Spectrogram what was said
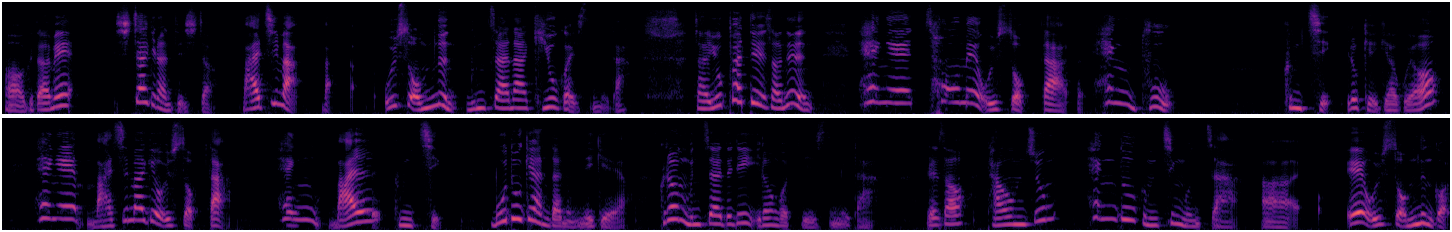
어, 그 다음에 시작이란 뜻이죠. 마지막, 올 수 없는 문자나 기호가 있습니다. 자, 이 파트에서는 행의 처음에 올 수 없다. 행두, 금칙 이렇게 얘기하고요. 행의 마지막에 올 수 없다. 행말 금칙 못 오게 한다는 얘기예요. 그런 문자들이 이런 것들이 있습니다. 그래서 다음 중 행두 금칙 문자에 올 수 없는 것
